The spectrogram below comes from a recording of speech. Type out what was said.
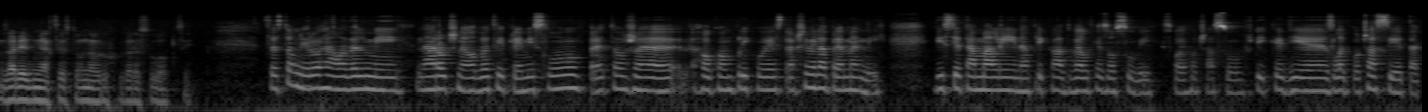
v zariadeniach cestovného ruchu, ktoré sú v obci. Cestovný ruch je ale veľmi náročné odvetvie priemyslu, pretože ho komplikuje strašne veľa premenných. Vy ste tam mali napríklad veľké zosuvy svojho času. Vždy, keď je zlé počasie, tak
